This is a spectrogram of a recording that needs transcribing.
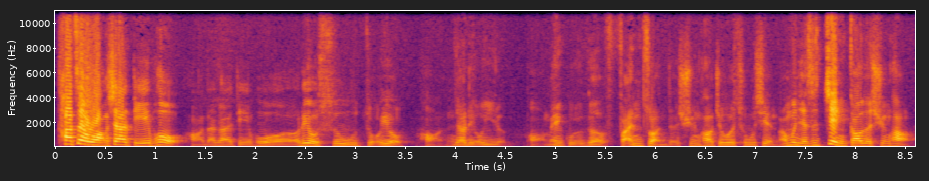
它再往下跌破，好，大概跌破六十五左右，好，你要留意了。好，美股有一个反转的讯号就会出现。啊，目前是见高的讯号，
